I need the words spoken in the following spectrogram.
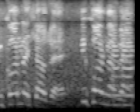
Bir korna çal be. Bir korna be.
